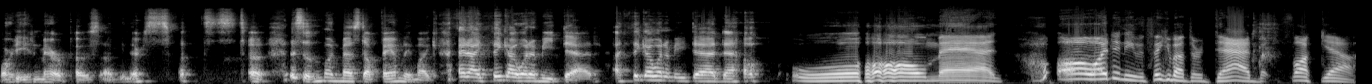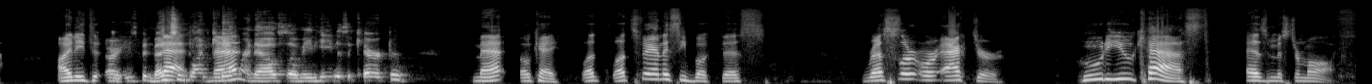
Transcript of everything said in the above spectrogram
Marty and Mariposa. I mean, there's this is one messed up family, Mike. And I think I want to meet Dad. I think I want to meet Dad now. Oh man! Oh, I didn't even think about their dad, but fuck yeah, I need to. Right. He's been mentioned Matt, on Matt? camera now, so I mean, he is a character. Matt. Okay, let's let's fantasy book this. Wrestler or actor? Who do you cast as Mr. Moth?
